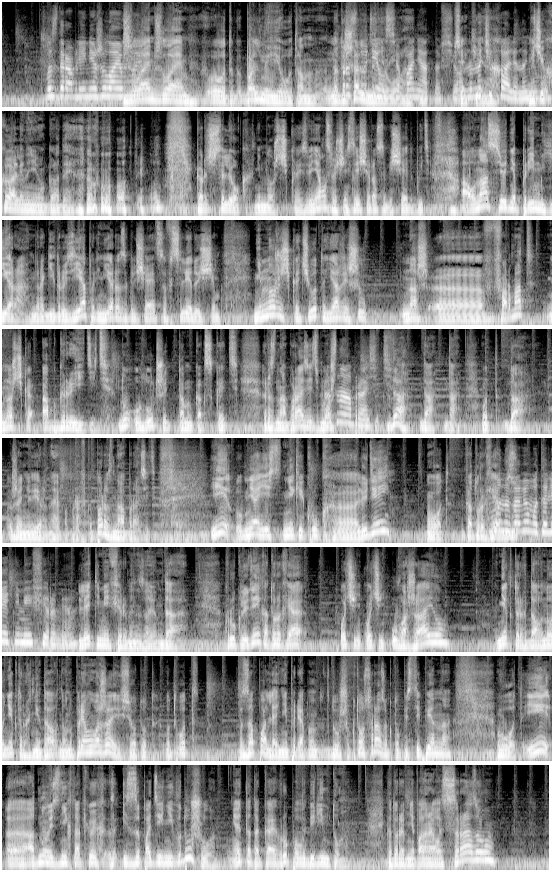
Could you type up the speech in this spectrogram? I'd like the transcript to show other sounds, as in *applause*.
Выздоровления желаем. Желаем, мы. желаем. Вот, больные его там надышали на него. понятно, все. Всякие. Начихали на него. Начихали на него, гады. *laughs* вот, и он, короче, слег немножечко. Извинялся очень, в следующий раз обещает быть. А у нас сегодня премьера, дорогие друзья. Премьера заключается в следующем. Немножечко чего-то я решил наш э, формат немножечко апгрейдить, ну, улучшить, там, как сказать, разнообразить. Разнообразить. Может... Да, да, да. Вот, да, Женя, верная поправка, поразнообразить. И у меня есть некий круг э, людей, вот, которых Мы я... Мы назовем это летними эфирами. Летними эфирами назовем, да. Круг людей, которых я очень-очень уважаю. Некоторых давно, некоторых недавно. Ну, прям уважаю, и все тут. Вот, вот запали они прямо в душу. Кто сразу, кто постепенно. Вот. И э, одно из них таких из западений в душу, это такая группа «Лабиринтум», которая мне понравилась сразу.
